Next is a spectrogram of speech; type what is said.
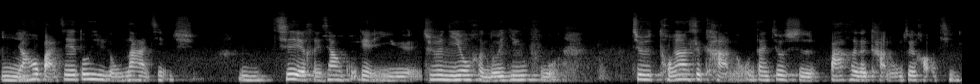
嗯然后把这些东西容纳进去。嗯其实也很像古典音乐，就是你有很多音符，就是同样是卡农，但就是巴赫的卡农最好听。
